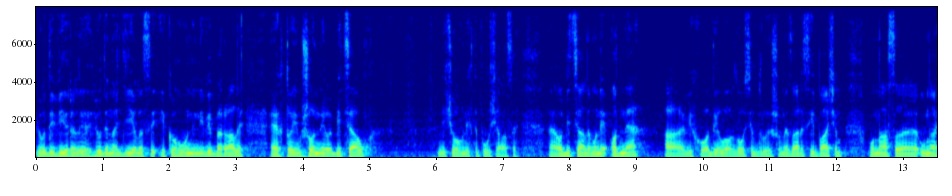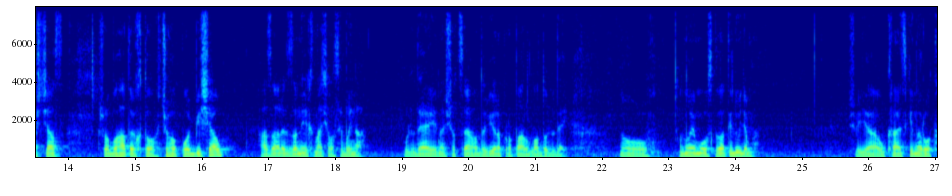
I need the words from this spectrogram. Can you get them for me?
люди вірили, люди надіялися, і кого вони не вибирали, е, хто їм що не обіцяв, нічого в них не вийшло. Обіцяли вони одне, а виходило зовсім друге. Що ми зараз і бачимо у нас е, у наш час, що багато хто чого пообіцяв, а зараз за них почалася війна. У людей на що цього довіра пропала до людей. Ну, одно я можу сказати людям, що я український народ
